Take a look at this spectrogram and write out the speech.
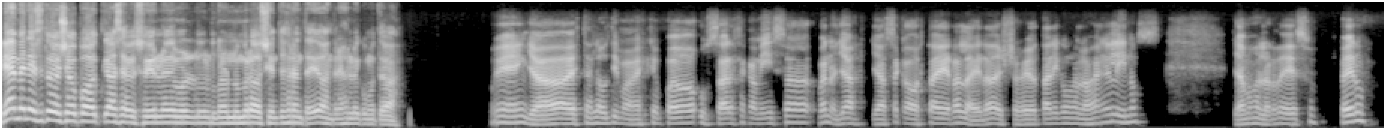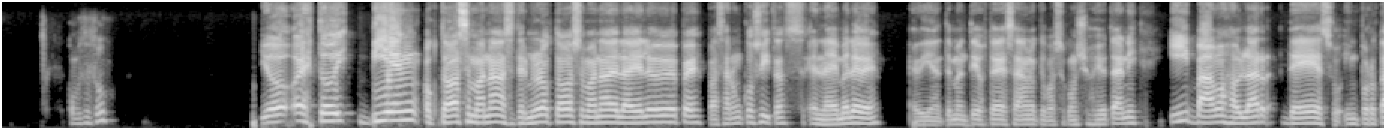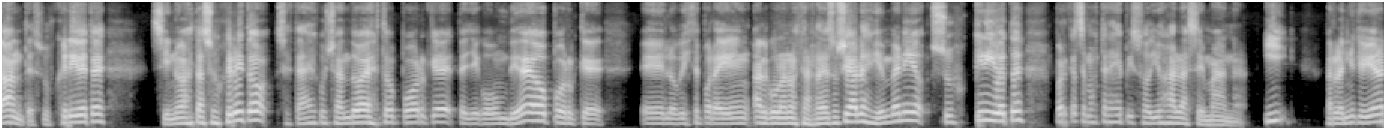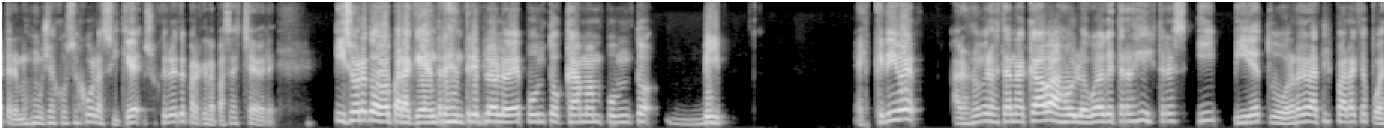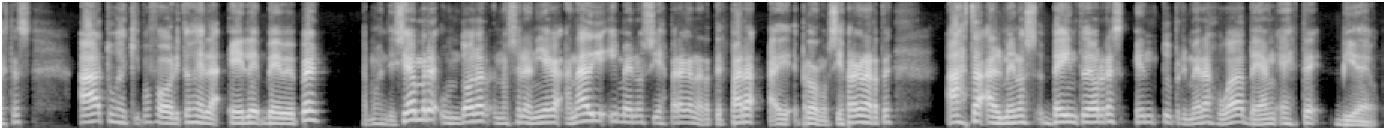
Bienvenidos a tu show podcast, episodio número número 232. Andrés, ¿cómo te va? Muy bien, ya esta es la última vez que puedo usar esta camisa. Bueno, ya, ya se acabó esta era, la era del Shohei Ohtani con los angelinos. Ya vamos a hablar de eso. Pero, ¿cómo estás tú? Yo estoy bien, octava semana, se terminó la octava semana de la LVP, pasaron cositas en la MLB, evidentemente ustedes saben lo que pasó con Shohei Ohtani, y vamos a hablar de eso, importante, suscríbete si no estás suscrito, si estás escuchando esto porque te llegó un video, porque eh, lo viste por ahí en alguna de nuestras redes sociales, bienvenido, suscríbete porque hacemos tres episodios a la semana, y para el año que viene tenemos muchas cosas cool, así que suscríbete para que la pases chévere. Y sobre todo para que entres en www.caman.vip. Escribe a los números que están acá abajo luego de que te registres y pide tu dólar gratis para que apuestes a tus equipos favoritos de la LBBP. Estamos en diciembre, un dólar no se le niega a nadie y menos si es para ganarte para, eh, perdón, si es para ganarte hasta al menos 20 dólares en tu primera jugada. Vean este video.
